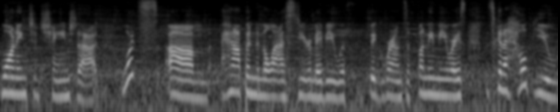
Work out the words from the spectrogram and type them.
wanting to change that. What's um, happened in the last year, maybe with big rounds of funding being raised, that's going to help you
